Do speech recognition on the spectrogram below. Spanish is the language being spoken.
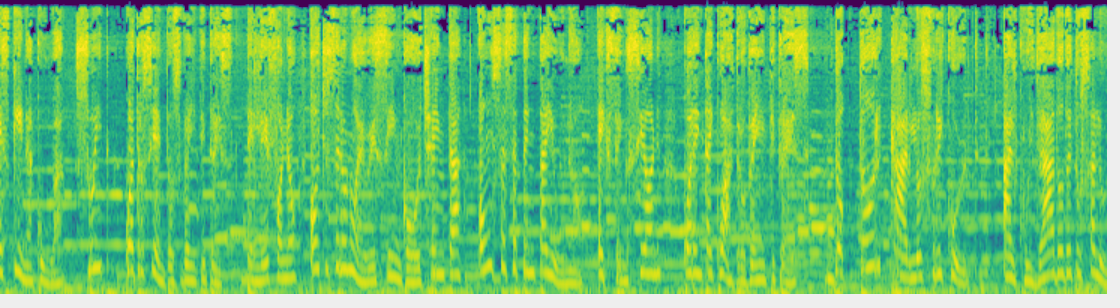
esquina Cuba, suite 423. Teléfono 809-580-1171. Extensión 4423. Doctor Carlos Ricourt, al cuidado de tu salud.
